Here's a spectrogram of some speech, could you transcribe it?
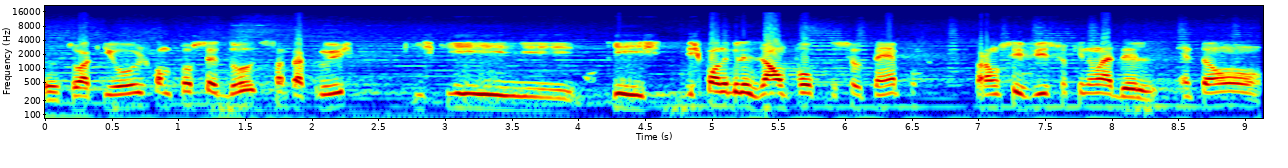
Eu estou aqui hoje como torcedor do Santa Cruz que quis, quis disponibilizar um pouco do seu tempo para um serviço que não é dele. Então,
